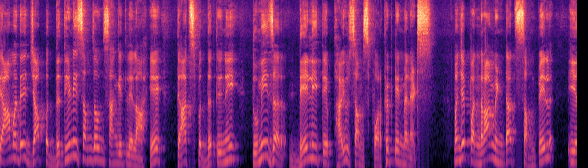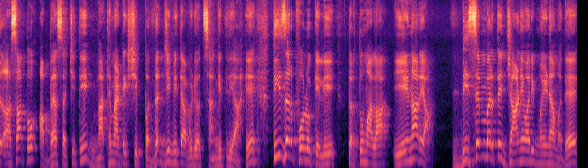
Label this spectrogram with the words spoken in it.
त्यामध्ये ज्या पद्धतीने समजावून सांगितलेला आहे त्याच पद्धतीने तुम्ही जर डेली ते five sums for fifteen minutes म्हणजे पंधरा मिनिटात संपेल असा तो अभ्यासाची ती मॅथमॅटिक्सची पद्धत जी मी त्या व्हिडिओत सांगितली आहे ती जर फॉलो केली तर तुम्हाला येणाऱ्या डिसेंबर ते जानेवारी महिन्यामध्ये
